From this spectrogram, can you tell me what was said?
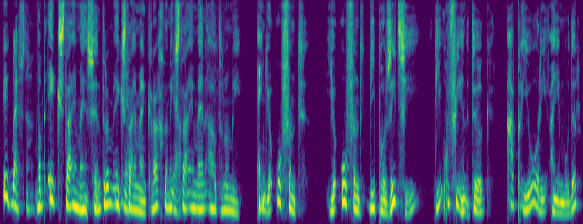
ik blijf staan. Want ik sta in mijn centrum, ik sta Ja. in mijn kracht en ik Ja. sta in mijn autonomie. En je oefent, je oefent die positie, die oefen je natuurlijk a priori aan je moeder,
